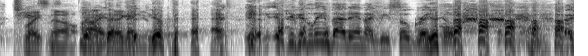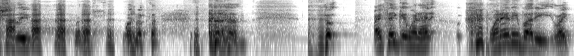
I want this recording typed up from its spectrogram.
right now. I'm Right. begging you. You're bad. if you could leave that in, I'd be so grateful. Especially when, when the. I think when when anybody like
